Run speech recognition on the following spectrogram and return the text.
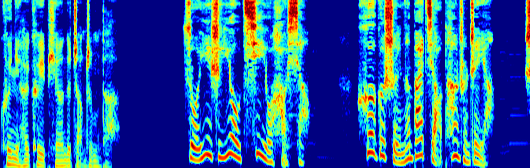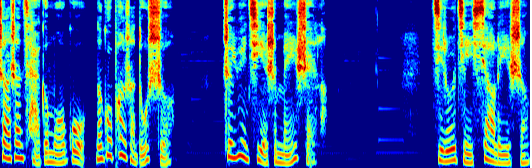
亏你还可以平安的长这么大。左印是又气又好笑，喝个水能把脚烫成这样，上山采个蘑菇能够碰上毒蛇，这运气也是没谁了。季如锦笑了一声，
